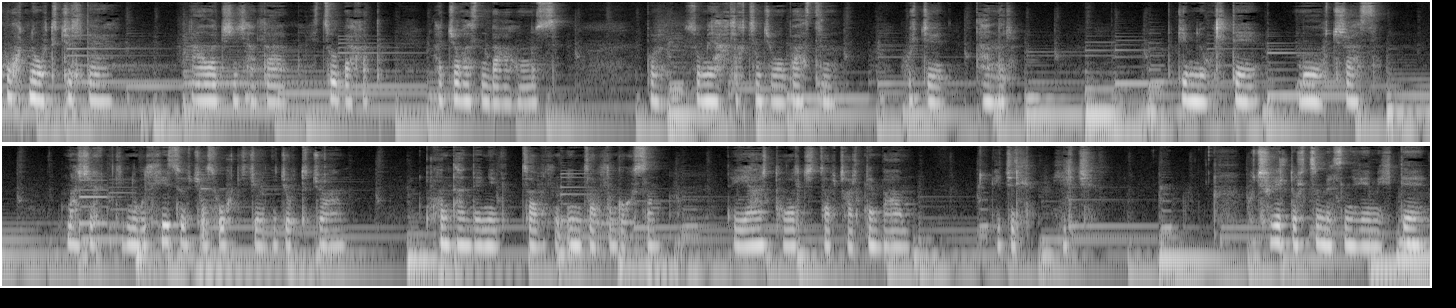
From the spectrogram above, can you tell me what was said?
Хүүхд нь өвдчихэлтэй аавч нь шалаад хэцүү байхад хажуугаас нь байгаа хүмүүс бүр сумын ахлагч ч юм уу пастор нь хурж та нар гим нүгэлтэй муу учраас маш их тэмнүгэл хийсэн учраас хүүхдч юм гэж өвдөж байгаа. Бурхан танд энийг зовлон энэ зовлонг өгсөн. Тэг яаж туулж зовж гардыг баам гэж л хэлж хүчрхэл дурдсан байсан нэг юм ихтэй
